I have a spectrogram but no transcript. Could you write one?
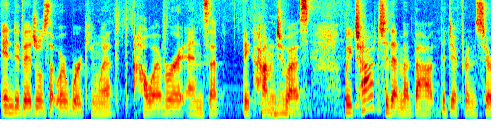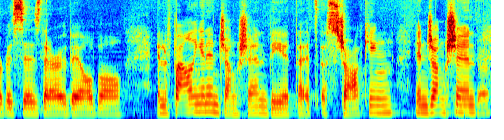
individuals that we're working with, however it ends up they come mm-hmm. to us, we talk to them about the different services that are available and filing an injunction, be it that it's a stalking injunction, okay.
